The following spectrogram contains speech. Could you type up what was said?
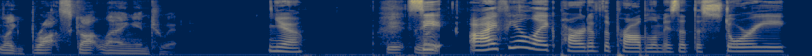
like brought Scott Lang into it. Yeah. it See, like- I feel like part of the problem is that the story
